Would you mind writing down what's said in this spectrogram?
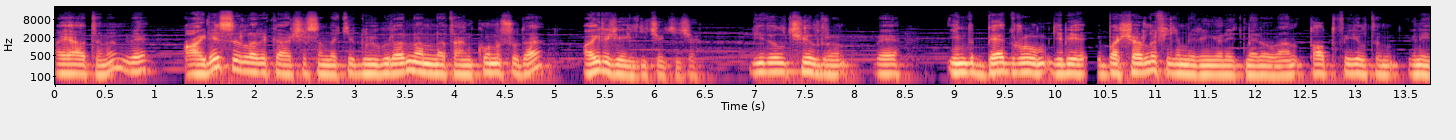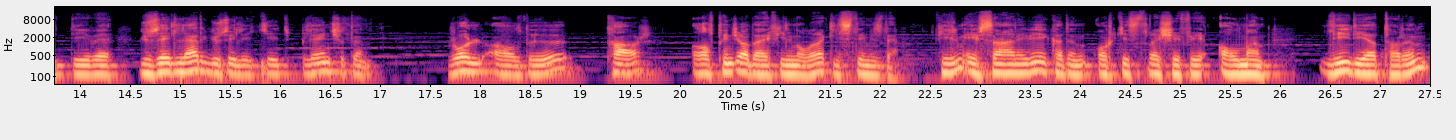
hayatının ve aile sırları karşısındaki duygularını anlatan konusu da ayrıca ilgi çekici. Little Children ve In the Bedroom gibi başarılı filmlerin yönetmeni olan Todd Field'ın yönettiği ve Güzeller Güzeli Kate Blanchett'ın rol aldığı Tar 6. aday filmi olarak listemizde. Film efsanevi kadın orkestra şefi Alman Lydia Tar'ın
